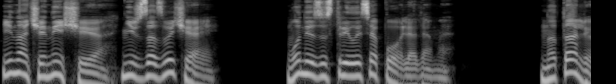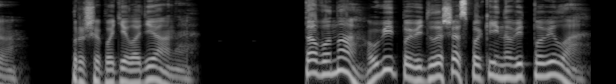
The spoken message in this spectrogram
іначе нижчою, ніж зазвичай. Вони зустрілися поглядами. Наталю, прошепотіла Діана. Та вона у відповідь лише спокійно відповіла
